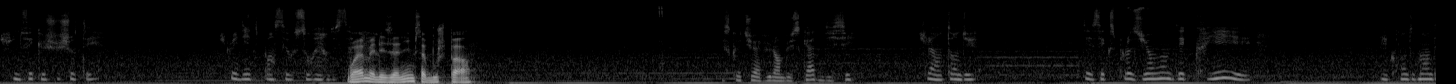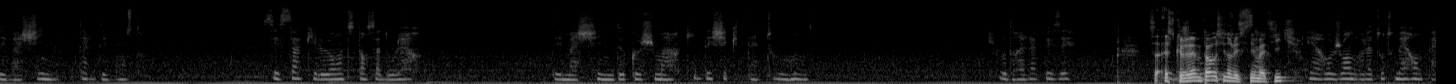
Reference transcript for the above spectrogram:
je ne fais que chuchoter. Je lui dis de penser au sourire de sa Ouais, mère. mais les animes ça bouge pas. Est-ce que tu as vu l'embuscade d'ici? Je l'ai entendu. Des explosions, des cris et les grondements des machines, tels des monstres. C'est ça qui le hante dans sa douleur. Des machines de cauchemar qui déchiquetaient tout le monde. Je voudrais l'apaiser Ça- Ce que j'aime pas aussi dans les cinématiques, et à rejoindre la toute mère en paix.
